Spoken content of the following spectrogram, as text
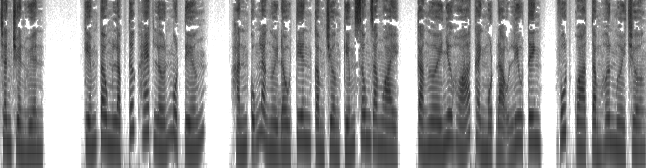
chân truyền huyền. Kiếm tông lập tức hét lớn một tiếng. Hắn cũng là người đầu tiên cầm trường kiếm sông ra ngoài, cả người như hóa thành một đạo lưu tinh, vút qua tầm hơn 10 trường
